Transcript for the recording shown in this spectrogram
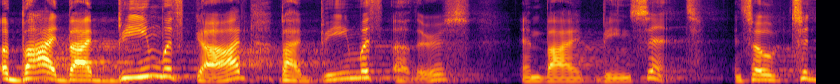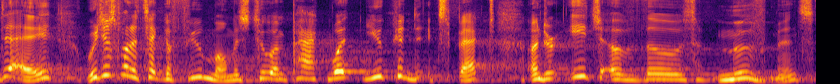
abide by being with God, by being with others, and by being sent. And so today, we just want to take a few moments to unpack what you could expect under each of those movements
